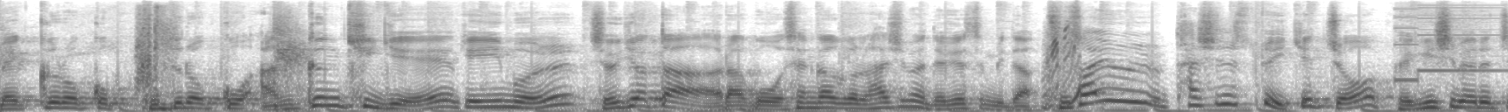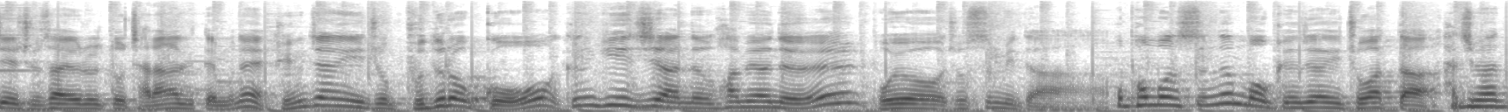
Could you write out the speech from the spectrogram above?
매끄럽고 부드럽고 안 끊기게 게임을 즐겼다라고 생각을 하시면 되겠습니다. 주사율 타실 수도 있겠죠. 120Hz의 주사율을 또 자랑하기 때문에 굉장히 좀 부드럽고 끊기지 않는 화면을 보여줬습니다. 퍼포먼스는 뭐 굉장히 좋았다. 하지만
